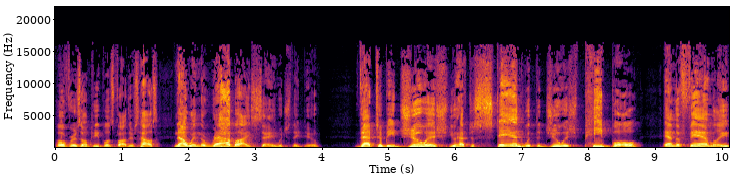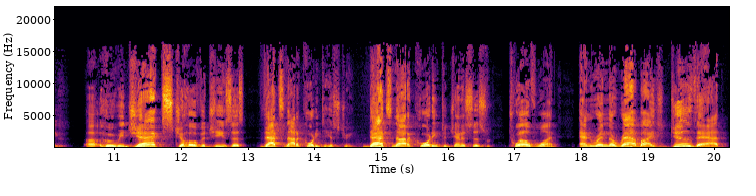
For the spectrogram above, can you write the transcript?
over his own people, his father's house. Now, when the rabbis say, which they do, that to be Jewish, you have to stand with the Jewish people and the family uh, who rejects Jehovah Jesus, that's not according to history. That's not according to Genesis 12:1. And when the rabbis do that,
